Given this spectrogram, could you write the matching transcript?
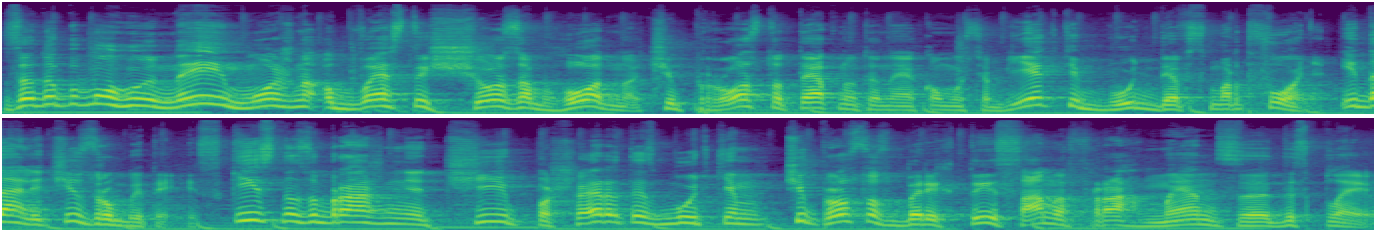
За допомогою неї можна обвести що завгодно, чи просто тепнути на якомусь об'єкті будь-де в смартфоні. І далі чи зробити ескіз на зображення, чи поширити з будь-ким, чи просто зберегти саме фрагмент з дисплею.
